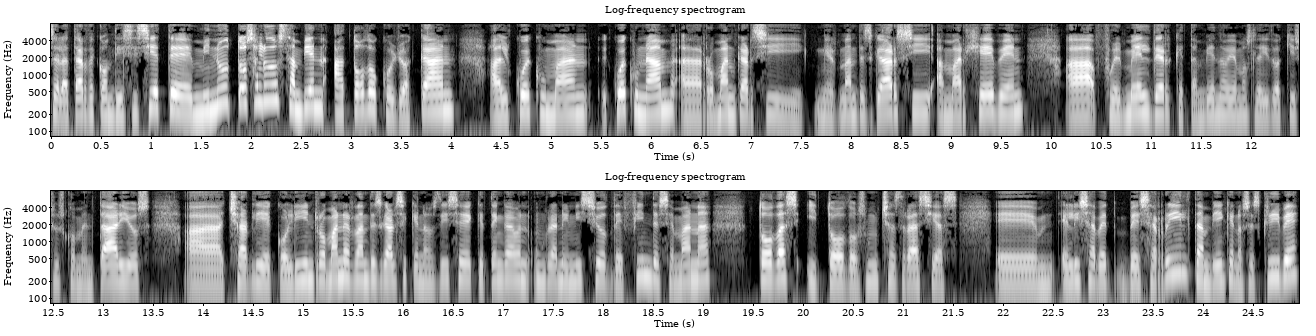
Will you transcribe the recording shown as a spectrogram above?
de la tarde con 17 minutos. Saludos también a todo Coyoacán, al Cuecunam, a Román García Hernández García, a Mar Heaven, a Fuelmelder, que también habíamos leído aquí sus comentarios, a Charlie Ecolín, Román Hernández García, que nos dice que tengan un gran inicio de fin de semana todas y todos. Muchas gracias. Eh, Elizabeth Becerril también que nos escribe.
